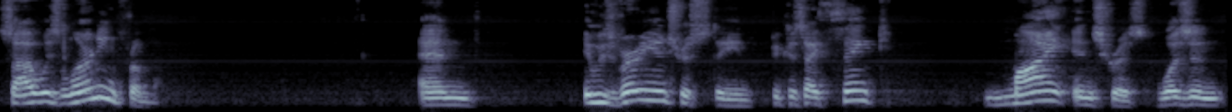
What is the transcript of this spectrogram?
So I was learning from them. And it was very interesting because I think my interest was in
